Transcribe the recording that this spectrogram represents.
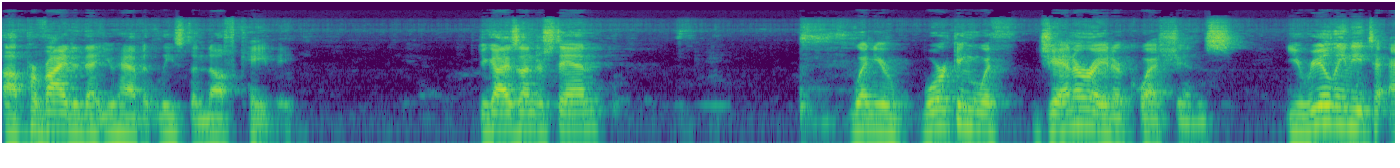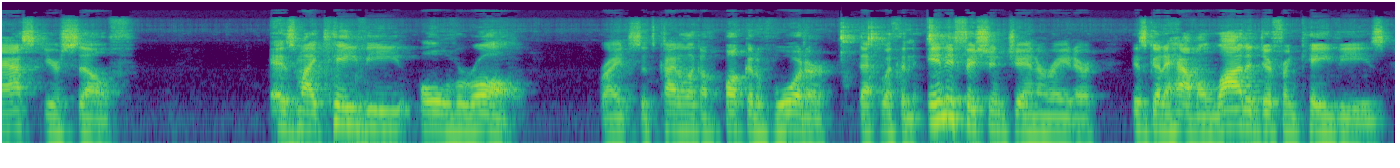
Uh, provided that you have at least enough KV. You guys understand? When you're working with generator questions, you really need to ask yourself, is my KV overall, right? So it's kind of like a bucket of water that with an inefficient generator is going to have a lot of different KVs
